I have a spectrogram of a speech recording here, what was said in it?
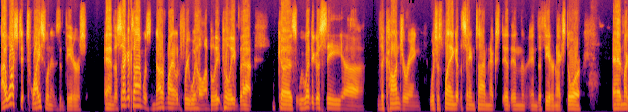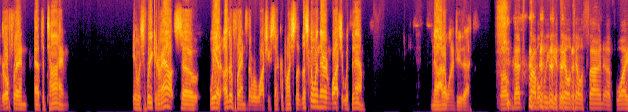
I watched it twice when it was in theaters, and the second time was not of my own free will. I believe believe that because we went to go see uh, The Conjuring, which was playing at the same time next in in the, in the theater next door, and my girlfriend at the time, it was freaking her out. So we had other friends that were watching Sucker Punch. Let's go in there and watch it with them. No, I don't want to do that. well, that's probably a telltale sign of why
